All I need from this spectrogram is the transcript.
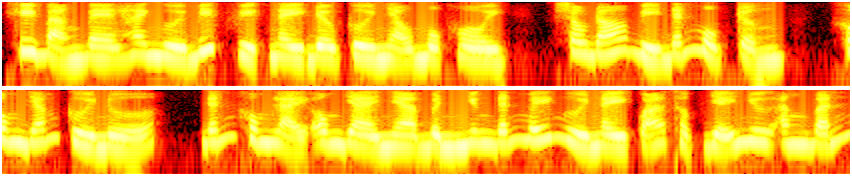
khi bạn bè hai người biết việc này đều cười nhạo một hồi, sau đó bị đánh một trận, không dám cười nữa, đánh không lại ông già nhà Bình nhưng đánh mấy người này quả thật dễ như ăn bánh,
